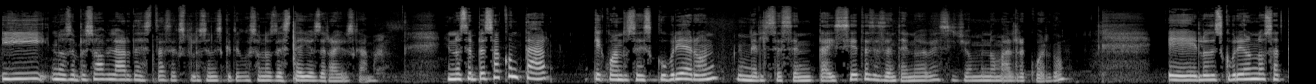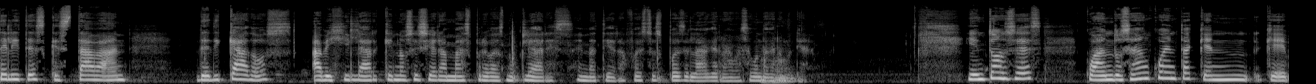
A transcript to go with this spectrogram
Y nos empezó a hablar de estas explosiones que digo son los destellos de rayos gamma. Y nos empezó a contar que cuando se descubrieron, en el 67-69, si yo no mal recuerdo, eh, lo descubrieron los satélites que estaban dedicados a vigilar que no se hicieran más pruebas nucleares en la Tierra. Fue esto después de la guerra, Segunda Guerra Mundial. Y entonces, cuando se dan cuenta que, que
